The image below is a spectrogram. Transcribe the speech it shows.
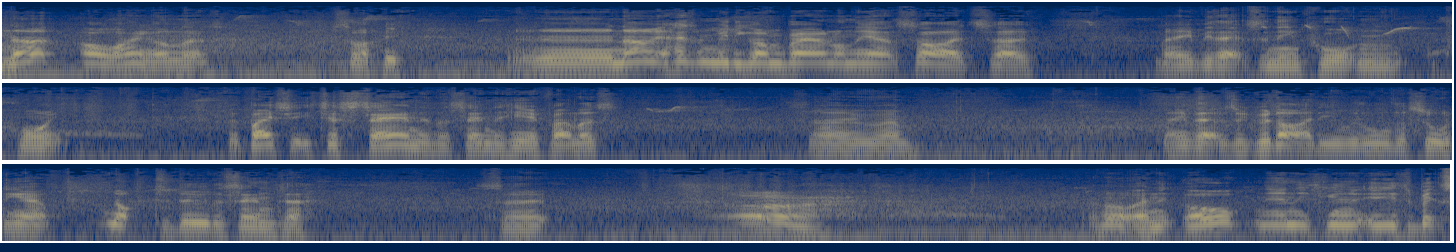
No, oh hang on, that's, sorry. Uh, no, it hasn't really gone brown on the outside, so maybe that's an important point. But basically it's just sand in the centre here, fellas. So um, maybe that was a good idea with all the sorting out, not to do the centre. So, uh, oh, and it, oh, and it's, it's a bit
